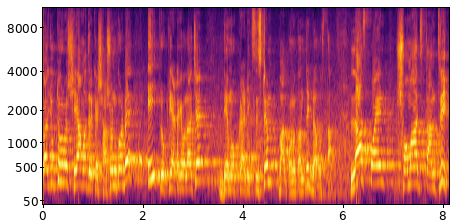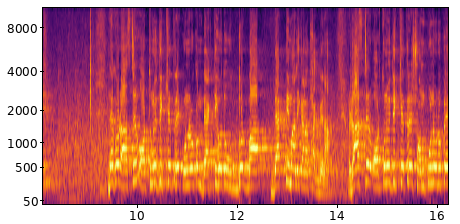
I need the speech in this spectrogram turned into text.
জয়যুক্ত করব, সে আমাদেরকে শাসন করবে। এই প্রক্রিয়াটাকে বলা হচ্ছে ডেমোক্রেটিক সিস্টেম বা গণতান্ত্রিক ব্যবস্থা। লাস্ট পয়েন্ট, সমাজতান্ত্রিক। দেখো, রাষ্ট্রের অর্থনৈতিক ক্ষেত্রে কোনো রকম ব্যক্তিগত উদ্যোগ বা ব্যক্তি মালিকানা থাকবে না। রাষ্ট্রের অর্থনৈতিক ক্ষেত্রে সম্পূর্ণরূপে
